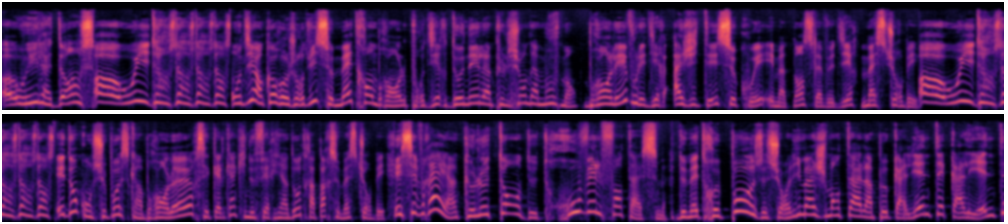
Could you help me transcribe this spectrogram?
Oh oui, la danse. Oh oui, danse, danse, danse, danse. On dit encore aujourd'hui se mettre en branle pour dire donner l'impulsion d'un mouvement. Branler voulait dire agiter, secouer, et maintenant cela veut dire masturber. Oh oui, danse, danse, danse, danse. Et donc on suppose qu'un branleur, c'est quelqu'un qui ne fait rien d'autre à part se masturber. Et c'est vrai hein, que le temps de trouver le fantasme, de mettre pause sur l'image mentale un peu caliente, caliente,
